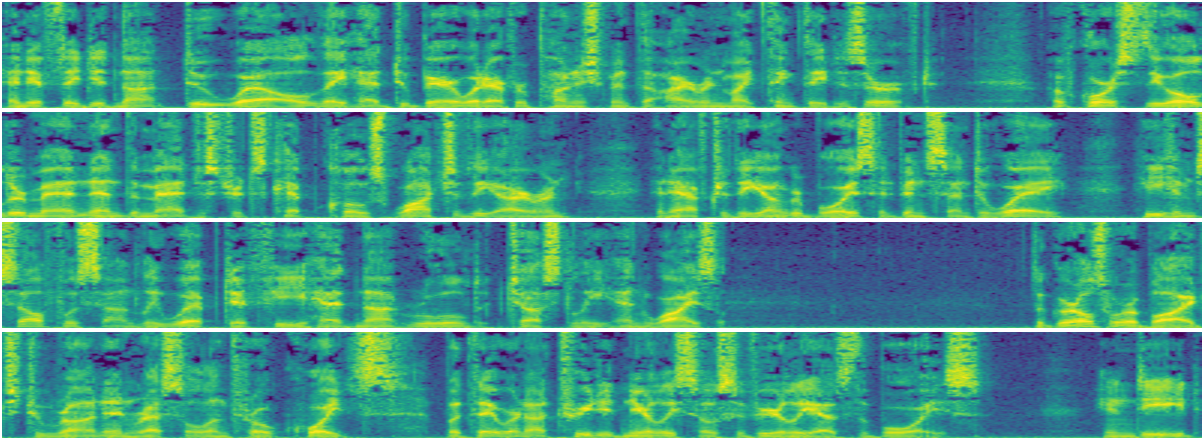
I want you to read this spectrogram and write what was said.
and if they did not do well, they had to bear whatever punishment the iren might think they deserved. Of course, the older men and the magistrates kept close watch of the iren, and after the younger boys had been sent away, he himself was soundly whipped if he had not ruled justly and wisely. The girls were obliged to run and wrestle and throw quoits, but they were not treated nearly so severely as the boys. Indeed,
